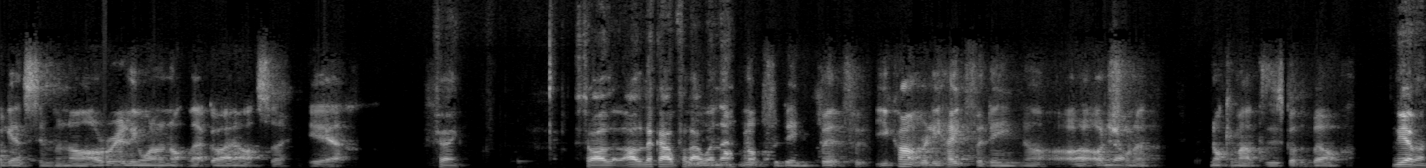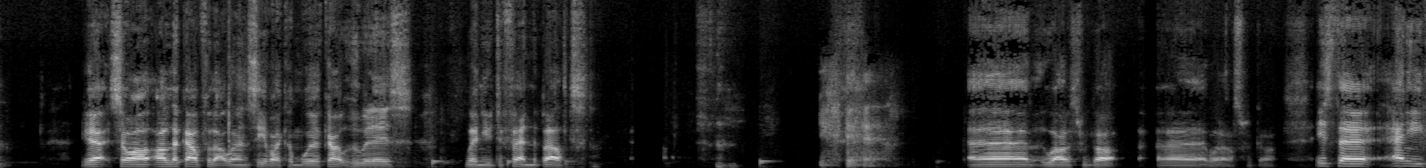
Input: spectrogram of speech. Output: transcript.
against him, and I really want to knock that guy out. So yeah. Okay. So I'll I'll look out for that one then. Not, not for Dean, but for, you can't really hate for Dean. I, I, I just no. want to knock him out because he's got the belt. Yeah, man. Yeah, so I'll, I'll look out for that one and see if I can work out who it is when you defend the belt. yeah. Um, who else we got? Uh, what else we got? Is there any?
